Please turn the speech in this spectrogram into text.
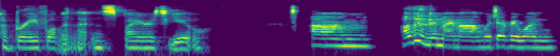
A brave woman that inspires you? Um, other than my mom, which everyone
